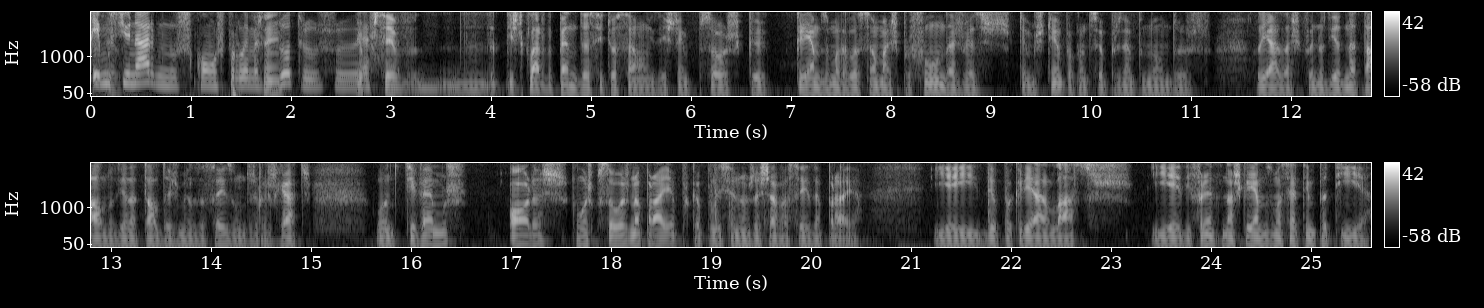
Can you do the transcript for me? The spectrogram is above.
emocionarmos-nos com os problemas Sim, dos outros. Uh, eu percebo. Isto, claro, depende da situação. Existem pessoas que criamos uma relação mais profunda, às vezes temos tempo. Aconteceu, por exemplo, num dos. Aliás, acho que foi no dia de Natal, no dia de Natal de 2016, um dos resgates, onde tivemos horas com as pessoas na praia, porque a polícia não nos deixava sair da praia e aí deu para criar laços e é diferente, nós criamos uma certa empatia.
